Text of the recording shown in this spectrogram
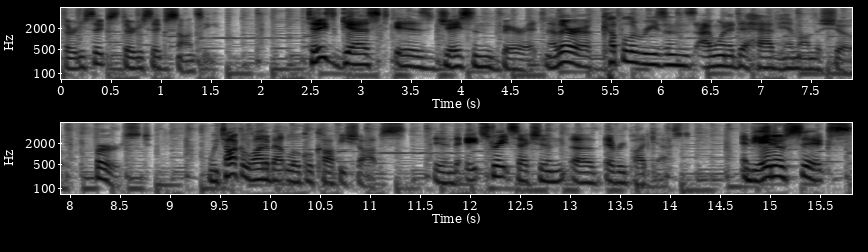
3636 Soncy. Today's guest is Jason Barrett. Now, there are a couple of reasons I wanted to have him on the show. First, we talk a lot about local coffee shops in the eight straight section of every podcast. And the 806,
